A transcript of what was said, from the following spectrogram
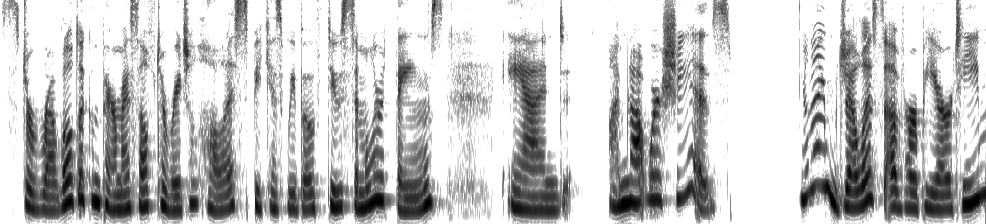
struggle to compare myself to Rachel Hollis because we both do similar things, and I'm not where she is. And I'm jealous of her PR team.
